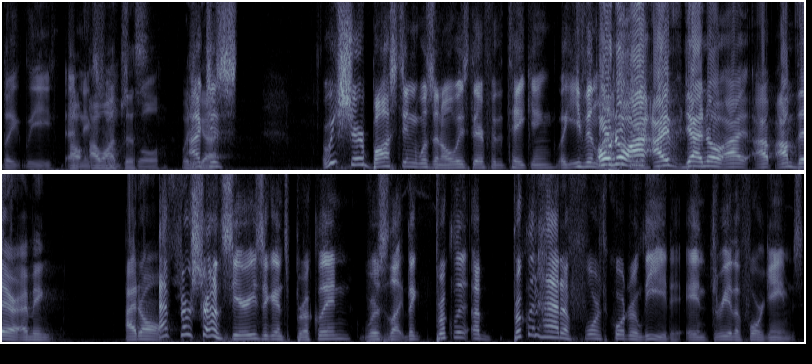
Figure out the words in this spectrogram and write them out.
lately at I- Nick's I want school. What do you I got? just are we sure Boston wasn't always there for the taking? Like even Oh no, year? I, I've yeah no, I, I I'm there. I mean, I don't. that first round series against Brooklyn was like like Brooklyn uh, Brooklyn had a fourth quarter lead in three of the four games.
